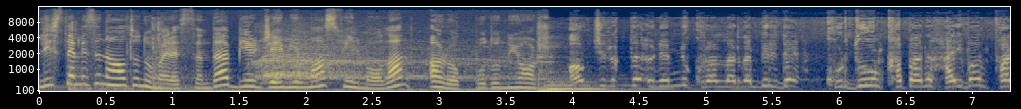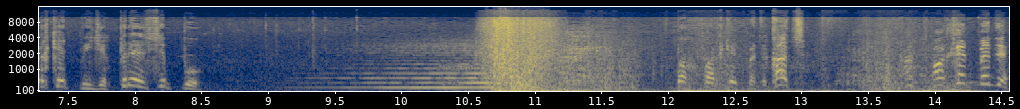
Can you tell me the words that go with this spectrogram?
Listemizin 6 numarasında bir Cem Yılmaz filmi olan Arok bulunuyor. Avcılıkta önemli kurallardan biri de kurduğun kabanı hayvan fark etmeyecek. Prensip bu. Bak fark etmedi. Kaç. Kaç fark etmedi.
